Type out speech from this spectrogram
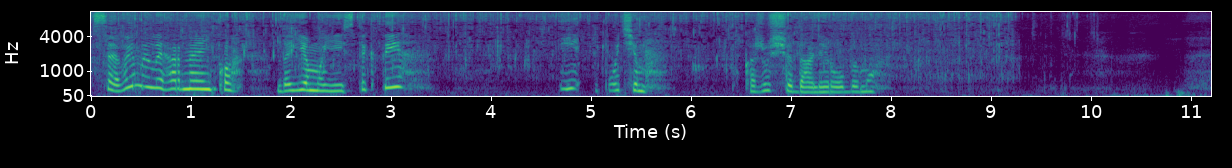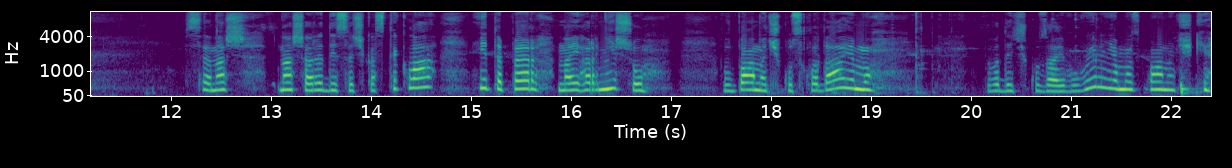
Все, вимили гарненько, даємо їй стекти і потім покажу, що далі робимо. Все, наш, наша редисочка стекла. І тепер найгарнішу в баночку складаємо. Водичку зайву вильємо з баночки.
